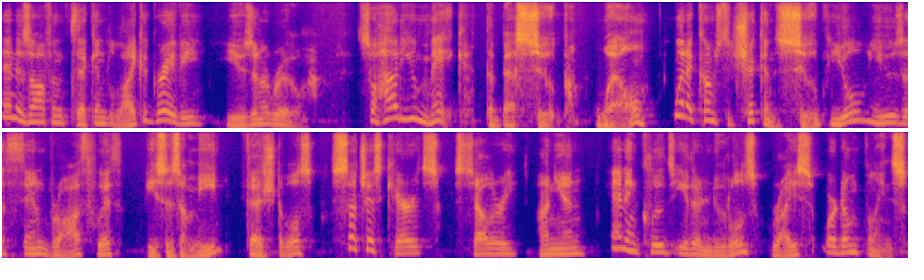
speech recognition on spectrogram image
and is often thickened like a gravy using a roux. So, how do you make the best soup? Well, when it comes to chicken soup, you'll use a thin broth with pieces of meat, vegetables such as carrots, celery, onion, and includes either noodles, rice, or dumplings.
